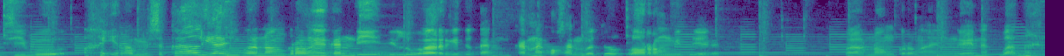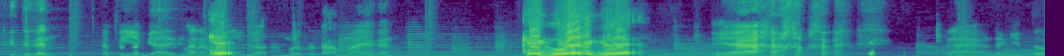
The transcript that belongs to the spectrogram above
Si ibu oh, ih, rame sekali aja kalau nongkrong ya kan di di luar gitu kan. Karena kosan gua tuh lorong gitu ya kan. Kalau nongkrong aja nggak enak banget gitu kan. Tapi ya biarin lah namanya juga orang baru pertama ya kan. Kayak gue gila. Ya. nah, udah gitu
